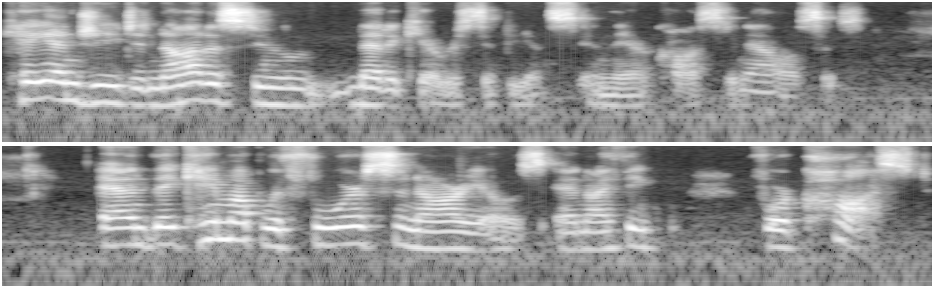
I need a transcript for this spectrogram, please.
KNG did not assume Medicare recipients in their cost analysis. And they came up with four scenarios, and I think for cost.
